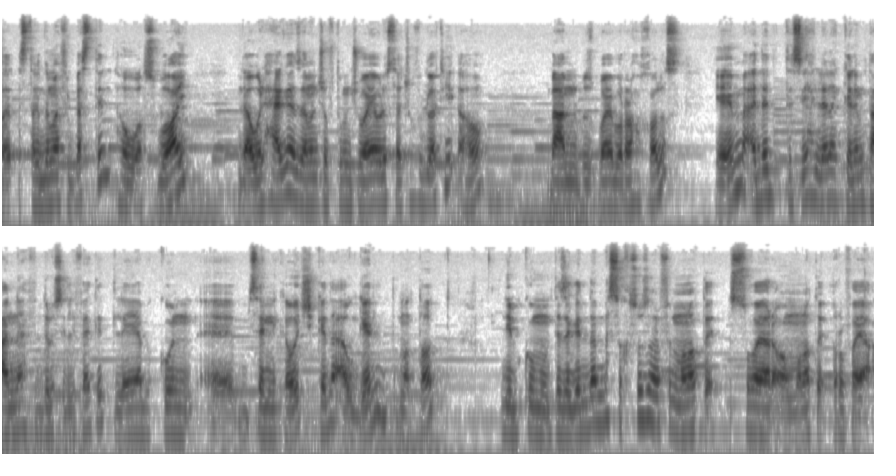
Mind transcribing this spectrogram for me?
أستخدمها في الباستل هو صباعي. ده أول حاجة زي ما أنتم شفتوا من شوية ولسه هتشوفوا دلوقتي أهو. بعمل بصباعي بالراحة خالص. يا إما أداة التسييح اللي أنا اتكلمت عنها في الدروس اللي فاتت اللي هي بتكون آه، بسن كاوتش كده أو جلد مطاط دي بتكون ممتازة جدا بس خصوصا في المناطق الصغيرة أو المناطق الرفيعه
